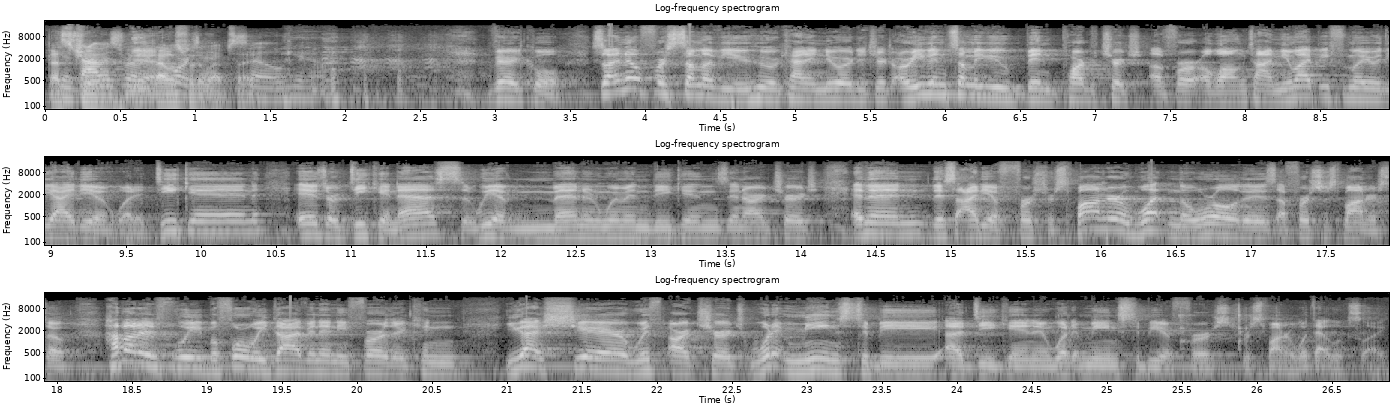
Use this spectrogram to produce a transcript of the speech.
That's because true. That was really Yeah. That was for the website. So, you know. Very cool. So I know for some of you who are kind of newer to church, or even some of you who've been part of church uh, for a long time, you might be familiar with the idea of what a deacon is or deaconess. We have men and women deacons in our church. And then this idea of first responder. What in the world is a first responder? So how about if we, before we dive in any further, can you guys share with our church what it means to be a deacon and what it means to be a first responder, what that looks like?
